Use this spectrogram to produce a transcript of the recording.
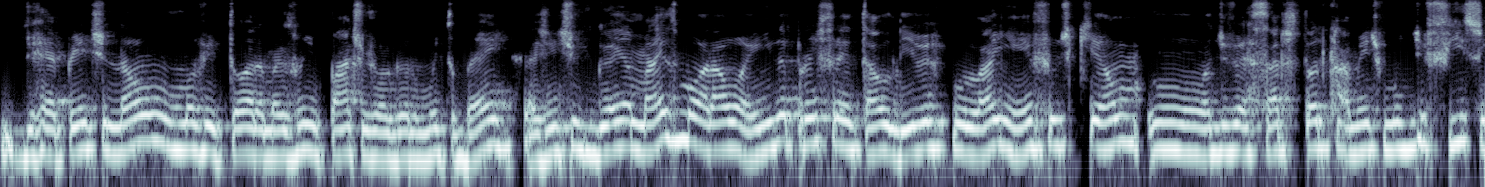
de repente não uma vitória, mas um empate jogando muito bem, a gente ganha mais moral ainda para enfrentar o Liverpool lá em Enfield, que é um, um adversário historicamente muito difícil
